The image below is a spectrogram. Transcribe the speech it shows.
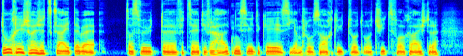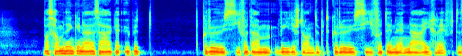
Du, Christoph, hast jetzt gesagt, eben, das würde äh, verzerrte Verhältnisse wiedergeben. Es sind am Schluss acht Leute, die, die, die Schweiz Volk leisten. Was kann man denn genau sagen über die Größe von dem Widerstand, über die Größe von diesen Nein-Kräften?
